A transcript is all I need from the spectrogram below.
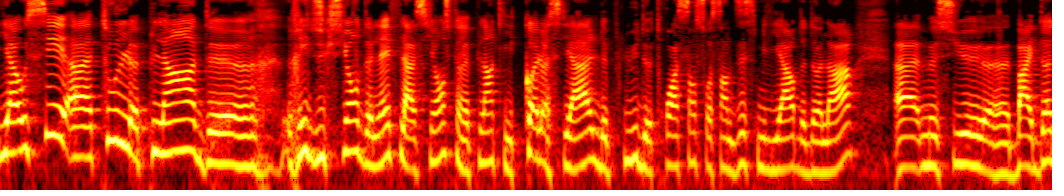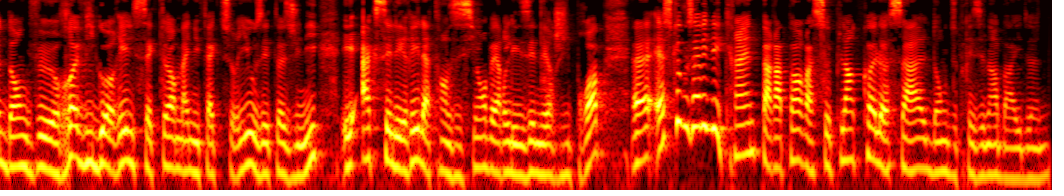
Il y a aussi euh, tout le plan de réduction de l'inflation. C'est un plan qui est colossal de plus de 370 milliards de dollars. Euh, Monsieur euh, Biden donc veut revigorer le secteur manufacturier aux États-Unis et accélérer la transition vers les énergies propres. Est-ce que vous avez des craintes par rapport à ce plan colossal donc du président Biden?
